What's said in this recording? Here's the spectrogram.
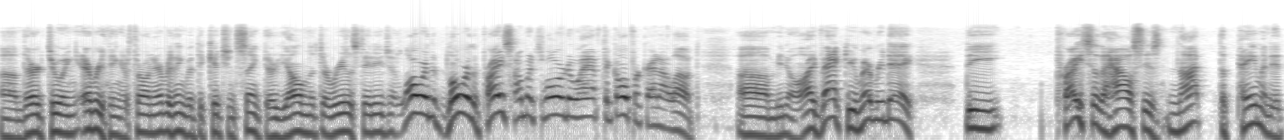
Um, they're doing everything. They're throwing everything but the kitchen sink. They're yelling at the real estate agent, lower the, lower the price. How much lower do I have to go for crying out loud? Um, you know, I vacuum every day. The price of the house is not the payment. It,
